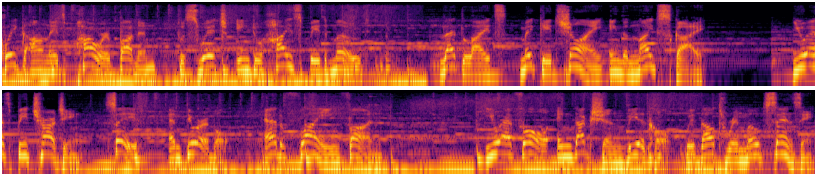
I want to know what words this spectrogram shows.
Click on its power button to switch into high speed mode. LED lights make it shine in the night sky. USB charging, safe and durable. Add flying fun. UFO induction vehicle without remote sensing.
